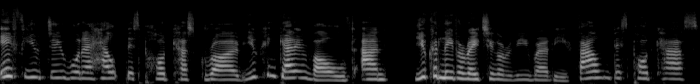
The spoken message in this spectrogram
if you do want to help this podcast grow, you can get involved and you can leave a rating or review wherever you found this podcast.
